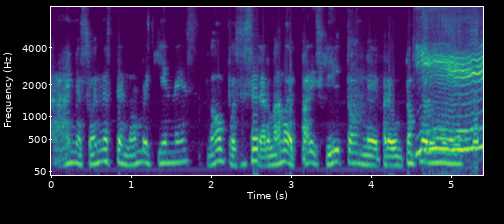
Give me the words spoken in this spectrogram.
ay, me suena este nombre, ¿quién es? No, pues es el hermano de Paris Hilton, me preguntó por un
